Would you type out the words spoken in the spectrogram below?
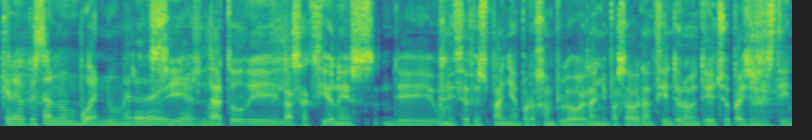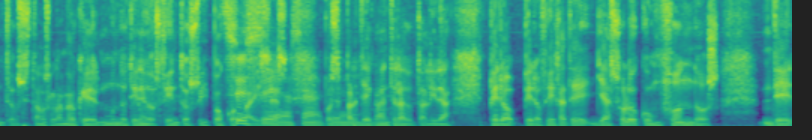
creo que son un buen número de ellos. Sí, el dato de las acciones de UNICEF España, por ejemplo, el año pasado eran 198 países distintos. Estamos hablando que el mundo tiene 200 y pocos países, pues prácticamente la totalidad. Pero, pero fíjate, ya solo con fondos de,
